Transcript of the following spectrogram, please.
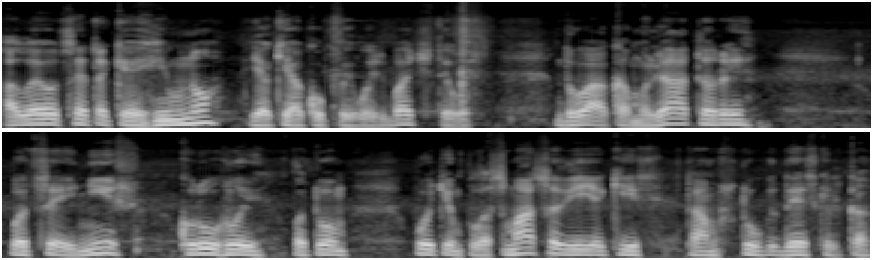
Але оце таке гівно, як я купив, ось бачите, ось два акумулятори, оцей ніж круглий, потім, потім пластмасові якісь, там штук декілька.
